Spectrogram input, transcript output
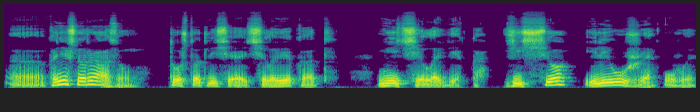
Э, конечно, разум – то, что отличает человека от нечеловека. Еще или уже, увы,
